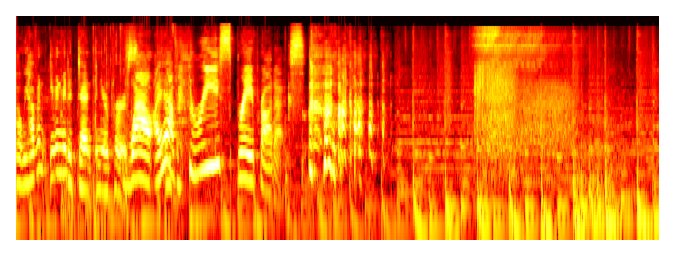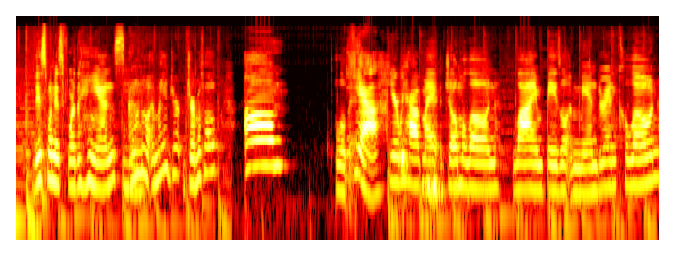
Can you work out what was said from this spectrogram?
Wow, we haven't even made a dent in your purse. Wow, I have three spray products. this one is for the hands. I don't know, am I a ger- germaphobe? Um, A little bit. yeah. Here we have my Jo Malone Lime, Basil, and Mandarin cologne.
